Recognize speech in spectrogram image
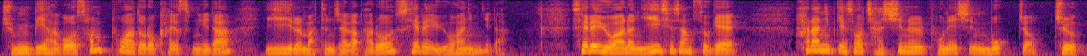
준비하고 선포하도록 하였습니다. 이 일을 맡은 자가 바로 세례 요한입니다. 세례 요한은 이 세상 속에 하나님께서 자신을 보내신 목적, 즉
